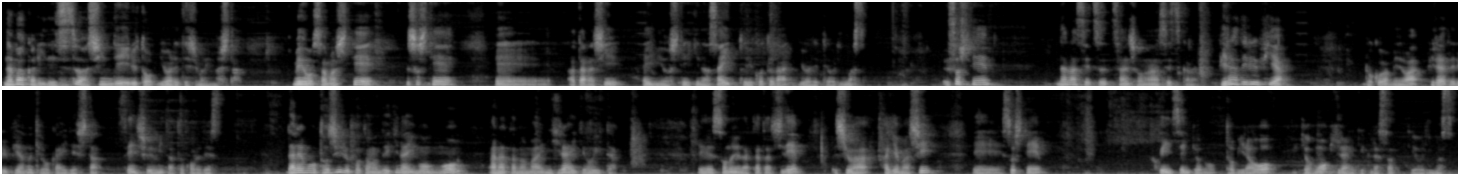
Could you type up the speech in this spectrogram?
名ばかりで実は死んでいると言われてしまいました。目を覚まして、そして、えー新しい歩みをしていきなさいということが言われております。そして、7節、3章7節から、フィラデルフィア。6番目はフィラデルフィアの教会でした。先週見たところです。誰も閉じることのできない門をあなたの前に開いておいた。えそのような形で主は励まし、えそして福音宣教の扉を今日も開いてくださっております。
